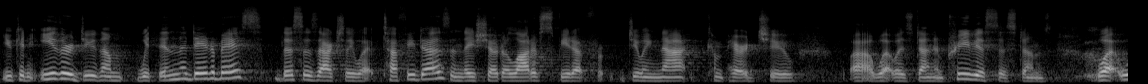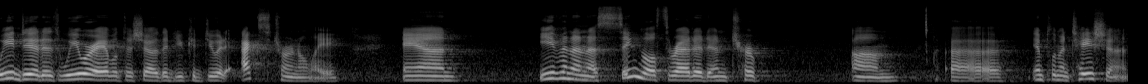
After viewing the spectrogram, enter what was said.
You can either do them within the database. This is actually what Tuffy does, and they showed a lot of speed up for doing that compared to uh, what was done in previous systems. What we did is we were able to show that you could do it externally, and even in a single threaded um, uh, implementation,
